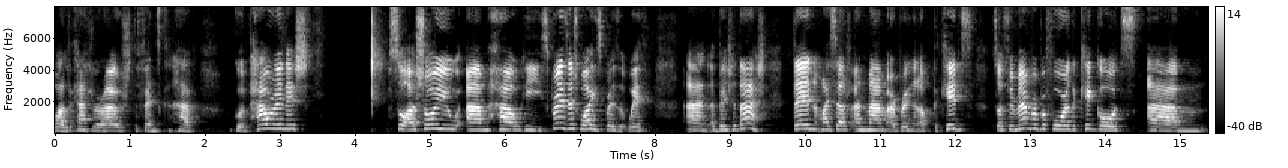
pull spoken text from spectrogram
while the cattle are out, the fence can have good power in it. So I'll show you um, how he sprays it, what he sprays it with, and a bit of that. Then myself and Mam are bringing up the kids. So if you remember before, the kid goats um,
